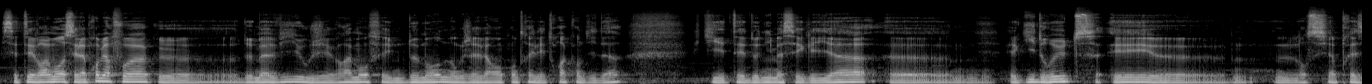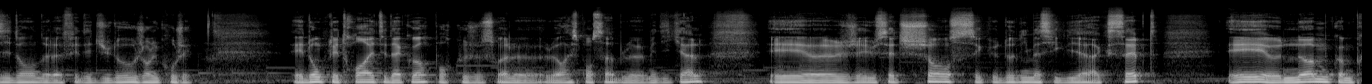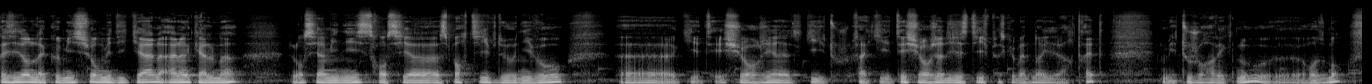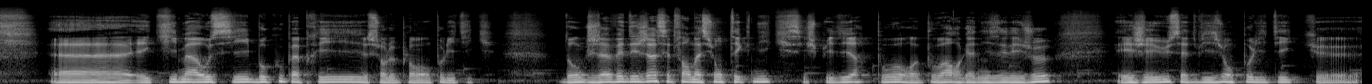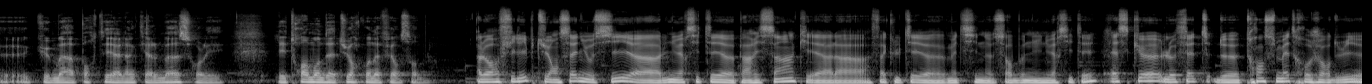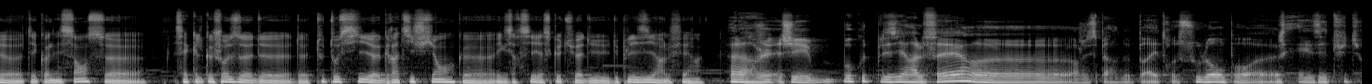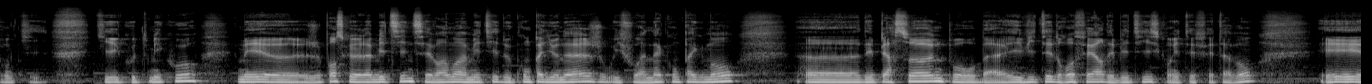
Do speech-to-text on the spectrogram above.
C'était vraiment, c'est la première fois que de ma vie où j'ai vraiment fait une demande. Donc j'avais rencontré les trois candidats qui étaient Denis Masseglia, euh, Guy Drut et euh, l'ancien président de la Fédé judo, Jean-Luc Rouget. Et donc les trois étaient d'accord pour que je sois le, responsable médical. Et euh, j'ai eu cette chance, c'est que Denis Massiglia accepte et nomme comme président de la commission médicale Alain Calma, l'ancien ministre, ancien sportif de haut niveau, euh, qui était chirurgien, enfin, qui était chirurgien digestif parce que maintenant il est à la retraite, mais toujours avec nous, euh, heureusement, euh, et qui m'a aussi beaucoup appris sur le plan politique. Donc j'avais déjà cette formation technique, si je puis dire, pour pouvoir organiser les jeux. Et j'ai eu cette vision politique que m'a apporté Alain Calma sur les, les trois mandatures qu'on a fait ensemble. Alors Philippe, tu enseignes aussi à l'université euh, Paris 5 et à la faculté euh, médecine Sorbonne Université. Est-ce que le fait de transmettre aujourd'hui euh, tes connaissances, c'est quelque chose de, tout aussi gratifiant que exercer? Est-ce que tu as du, plaisir à le faire? Alors j'ai beaucoup de plaisir à le faire. Euh, j'espère ne pas être saoulant pour euh, les étudiants qui, qui, écoutent mes cours, mais euh, je pense que la médecine c'est vraiment un métier de compagnonnage où il faut un accompagnement des personnes pour bah, éviter de refaire des bêtises qui ont été faites avant et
